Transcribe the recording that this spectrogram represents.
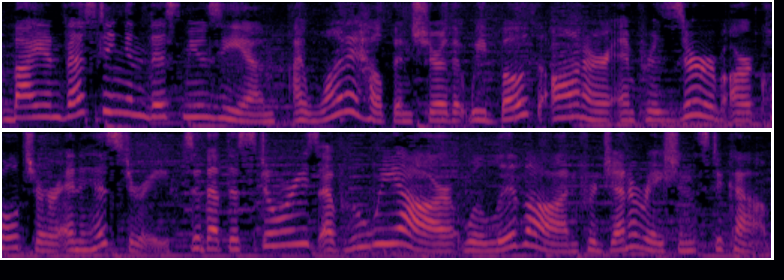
By investing in this museum, I want to help ensure that we both honor and preserve our culture and history so that the stories of who we are will live on for generations to come.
